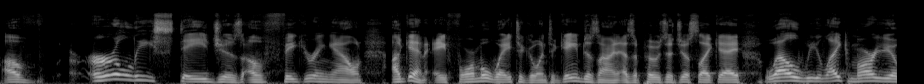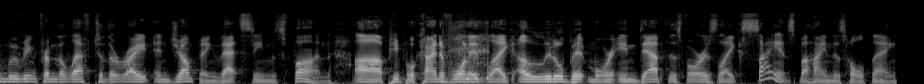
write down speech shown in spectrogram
of early stages of figuring out again a formal way to go into game design as opposed to just like a well we like mario moving from the left to the right and jumping. That seems fun. Uh people kind of wanted like a little bit more in depth as far as like science behind this whole thing.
